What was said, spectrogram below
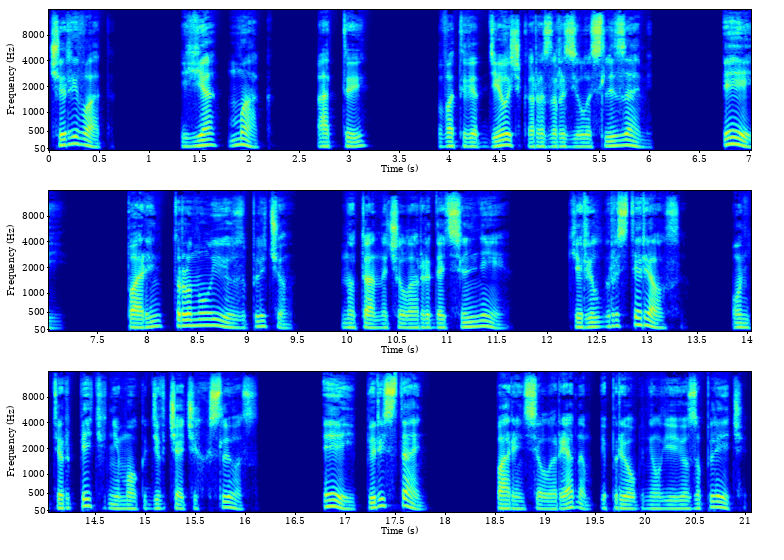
чревато. Я маг, а ты? В ответ девочка разразилась слезами. Эй! Парень тронул ее за плечо, но та начала рыдать сильнее. Кирилл растерялся. Он терпеть не мог девчачьих слез. «Эй, перестань!» Парень сел рядом и приобнял ее за плечи.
